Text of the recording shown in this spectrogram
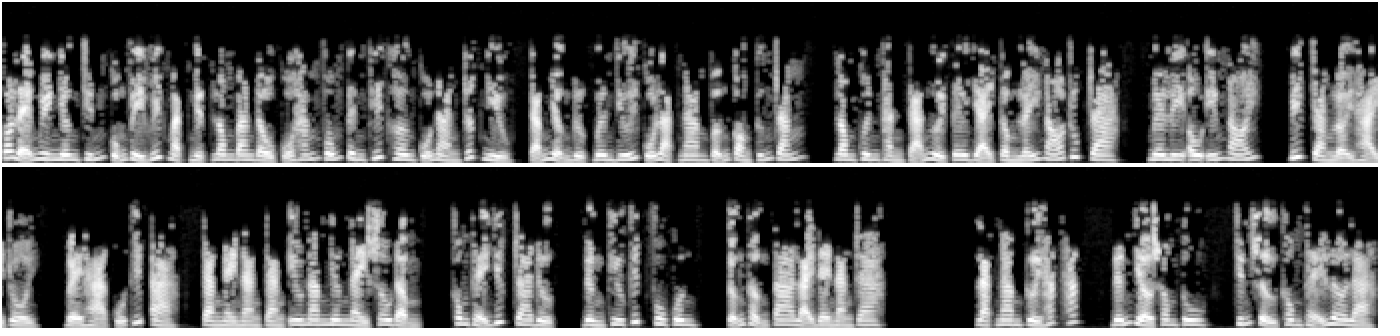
Có lẽ nguyên nhân chính cũng vì huyết mạch nghịch long ban đầu của hắn vốn tinh khiết hơn của nàng rất nhiều, cảm nhận được bên dưới của Lạc Nam vẫn còn cứng rắn, Long Khuynh Thành cả người tê dại cầm lấy nó rút ra, Meli âu yếm nói, biết chàng lợi hại rồi, bệ hạ của thiếp à, càng ngày nàng càng yêu nam nhân này sâu đậm, không thể dứt ra được, đừng khiêu khích phu quân, cẩn thận ta lại đè nàng ra. Lạc Nam cười hắc hắc, đến giờ song tu, chính sự không thể lơ là.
